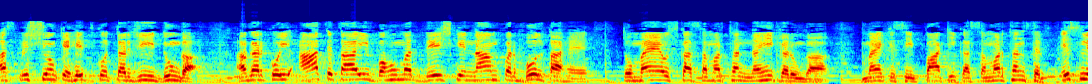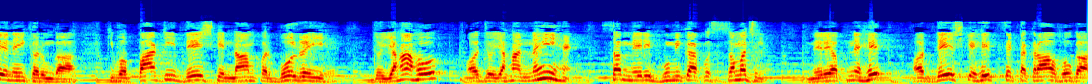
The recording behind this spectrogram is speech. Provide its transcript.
अस्पृश्यों के हित को तरजीह दूँगा। अगर कोई आतताई बहुमत देश के नाम पर बोलता है तो मैं उसका समर्थन नहीं करूँगा। मैं किसी पार्टी का समर्थन सिर्फ़ इसलिए नहीं करूँगा कि वह पार्टी देश के नाम पर बोल रही है। जो यहाँ हो और जो यहाँ नहीं है, सब मेरी भूमिका को समझ लें। मेरे अपने हित और देश के हित से टकराव होगा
